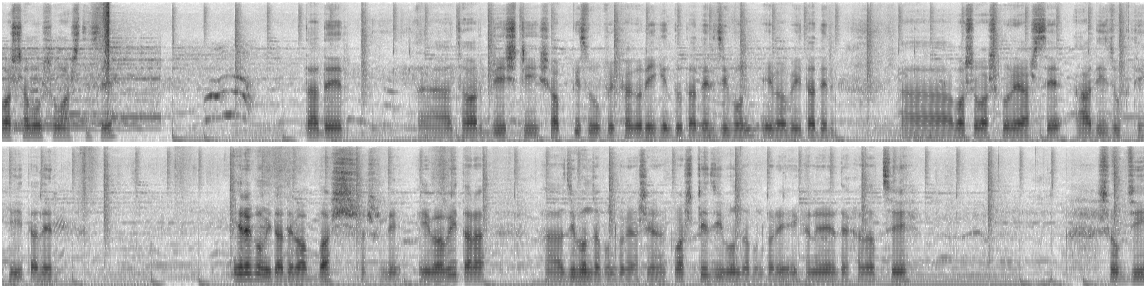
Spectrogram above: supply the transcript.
বর্ষা মৌসুম আসতেছে। তাদের ঝড়, বৃষ্টি সব কিছু উপেক্ষা করেই কিন্তু তাদের জীবন। এভাবেই তাদের বসবাস করে আসছে আদি যুগ থেকেই তাদের, এরকমই তাদের অভ্যাস। আসলে এইভাবেই তারা জীবনযাপন করে আসে, কষ্টে জীবনযাপন করে। এখানে দেখা যাচ্ছে সবজি,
